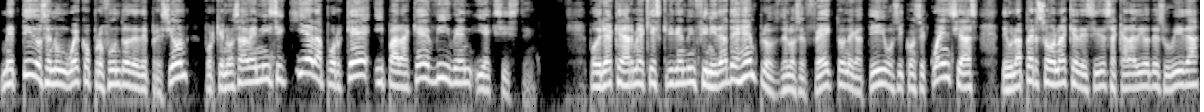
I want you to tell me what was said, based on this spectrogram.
metidos en un hueco profundo de depresión porque no saben ni siquiera por qué y para qué viven y existen. Podría quedarme aquí escribiendo infinidad de ejemplos de los efectos negativos y consecuencias de una persona que decide sacar a Dios de su vida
